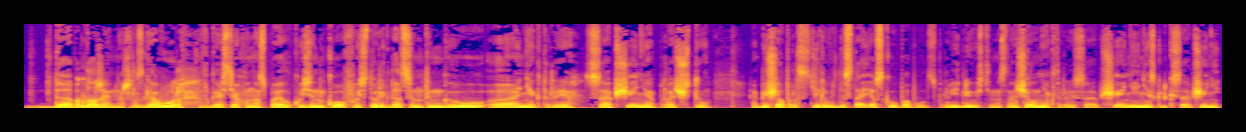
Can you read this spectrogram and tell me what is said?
Да, продолжаем наш разговор. В гостях у нас Павел Кузенков, историк, доцент МГУ. А, некоторые сообщения прочту. Обещал процитировать Достоевского по поводу справедливости, но сначала некоторые сообщения, несколько сообщений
